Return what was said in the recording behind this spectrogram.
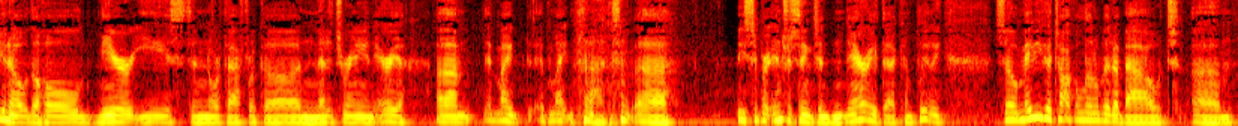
you know the whole Near East and North Africa and Mediterranean area. Um, it might it might not uh, be super interesting to narrate that completely. So maybe you could talk a little bit about um,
